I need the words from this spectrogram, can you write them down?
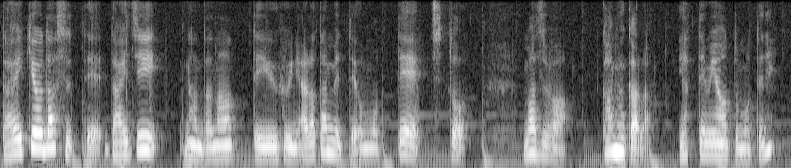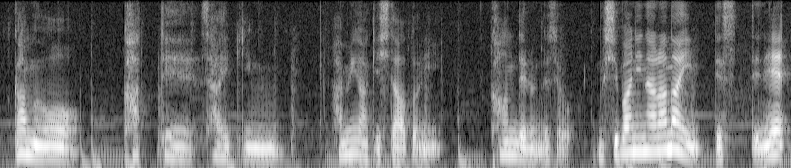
唾液を出すって大事なんだなっていうふうに改めて思ってちょっとまずはガムからやってみようと思ってね。ガムを買って最近歯磨きした後に噛んでるんですよ。虫歯にならないんですってね。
